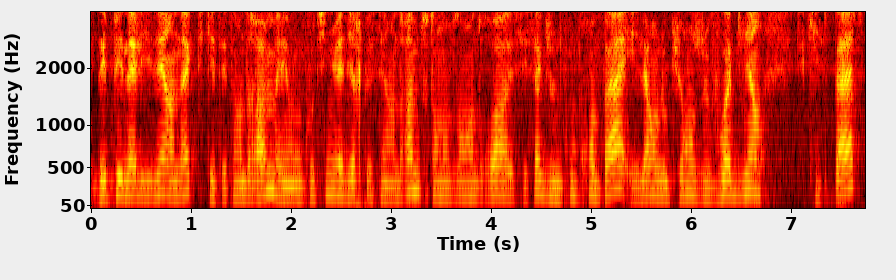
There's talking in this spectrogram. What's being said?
Dépénaliser un acte qui était un drame et on continue à dire que c'est un drame tout en en faisant un droit. C'est ça que je ne comprends pas. Et là, en l'occurrence, je vois bien ce qui se passe.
